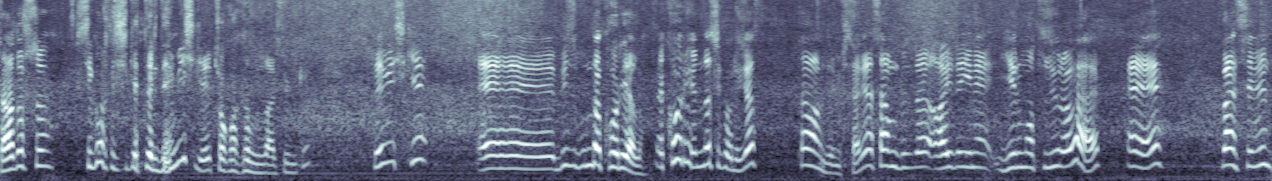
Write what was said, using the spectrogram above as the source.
daha doğrusu sigorta şirketleri demiş ki çok akıllılar çünkü. Demiş ki "Ee, biz bunu da koruyalım. E koruyun nasıl koruyacağız? Tamam demişler. Ya sen bize ayda yine 20-30 euro ver. E ben senin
